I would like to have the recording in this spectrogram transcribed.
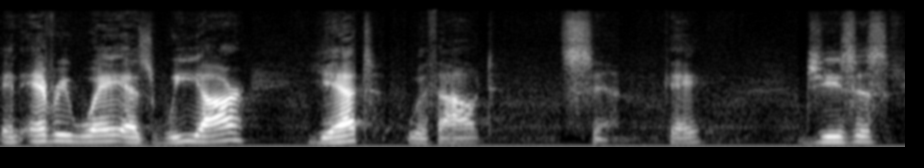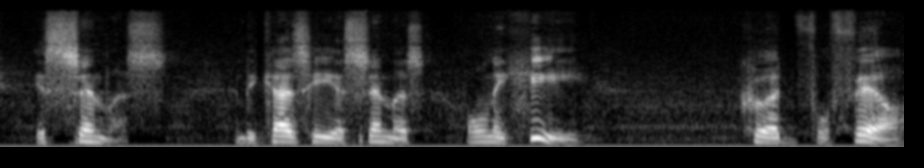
in every way as we are, yet without sin. Okay? Jesus is sinless. And because he is sinless, only he could fulfill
